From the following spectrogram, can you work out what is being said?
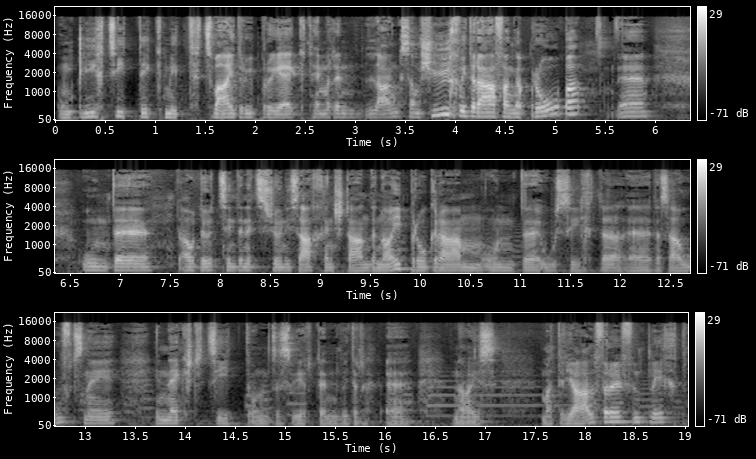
Und gleichzeitig mit zwei, drei Projekten haben wir dann langsam schüch wieder angefangen zu proben. Äh, und äh, auch dort sind dann jetzt schöne Sachen entstanden, neue Programme und äh, Aussichten, äh, das auch aufzunehmen in nächster Zeit. Und es wird dann wieder äh, neues Material veröffentlicht.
